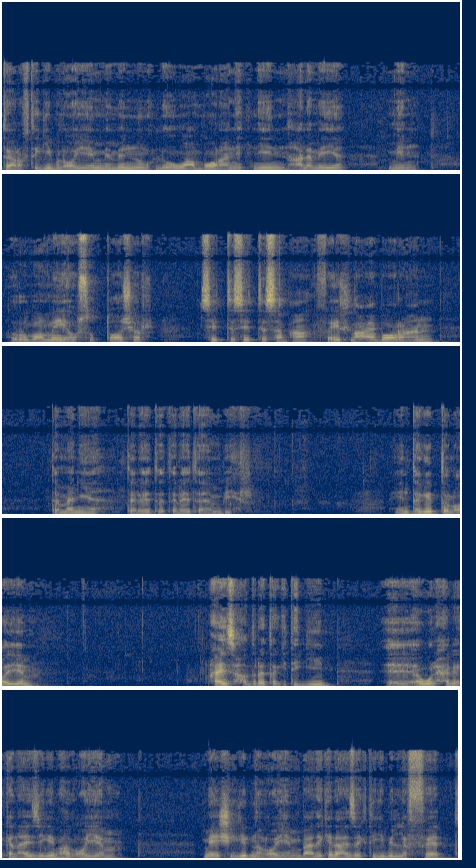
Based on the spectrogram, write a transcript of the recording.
تعرف تجيب ال I m منه اللي هو عبارة عن اتنين على مية من ربعمية وستاشر ستة ستة سبعة فيطلع عبارة عن تمانية تلاتة تلاتة أمبير. انت جبت ال I m عايز حضرتك تجيب آه أول حاجة كان عايز يجيبها ال I m ماشي جبنا ال I m بعد كده عايزك تجيب اللفات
